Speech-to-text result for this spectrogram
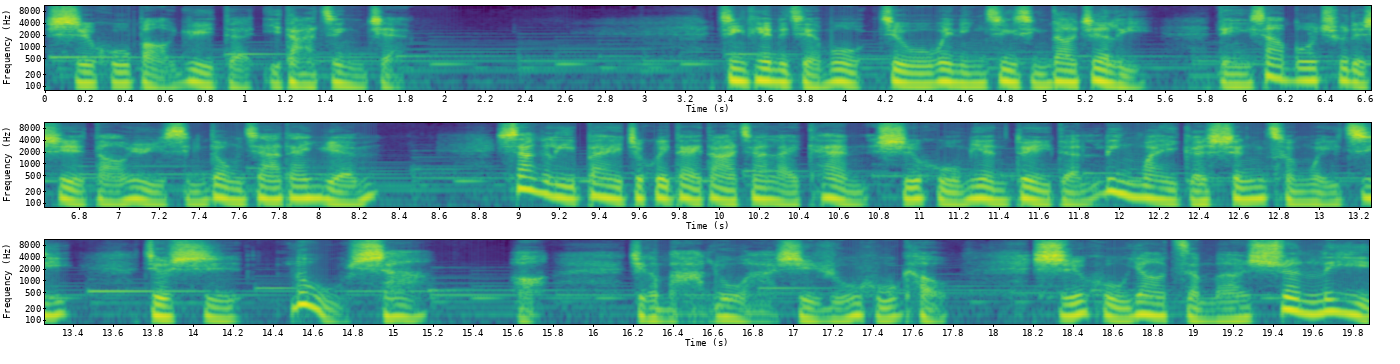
石虎保育的一大进展。今天的节目就为您进行到这里，等一下播出的是岛屿行动家单元，下个礼拜就会带大家来看石虎面对的另外一个生存危机，就是路杀。哦，这个马路啊是如虎口，石虎要怎么顺利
